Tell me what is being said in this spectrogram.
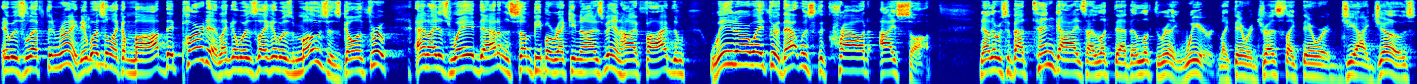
It was left and right. It wasn't like a mob. They parted like it was like it was Moses going through. And I just waved at them, and some people recognized me and high fived and waved our way through. That was the crowd I saw. Now there was about 10 guys I looked at that looked really weird, like they were dressed like they were GI Joes,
